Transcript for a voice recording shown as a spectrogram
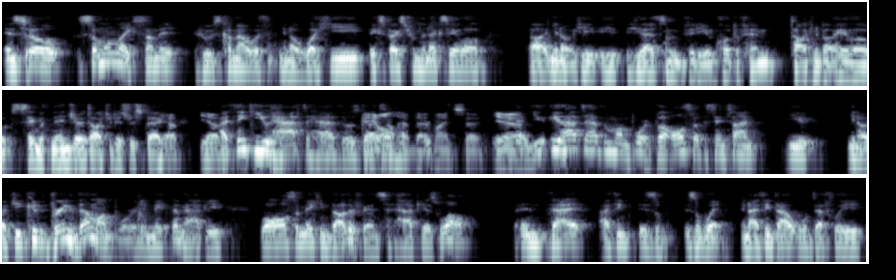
And so someone like Summit, who's come out with, you know, what he expects from the next Halo, uh, you know, he, he, he had some video clip of him talking about Halo. Same with Ninja, Dr. Disrespect. Yep, yep. I think you have to have those guys. They all have that mindset. Yeah, Yeah. you, you have to have them on board, but also at the same time, you you know, if you could bring them on board and make them happy while also making the other fans happy as well, and that I think is a, is a win. And I think that will definitely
